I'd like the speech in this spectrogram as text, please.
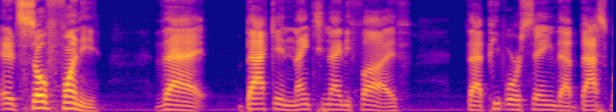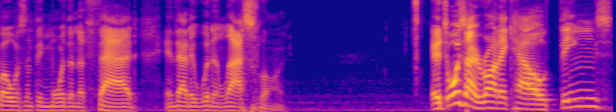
And it's so funny that back in 1995 that people were saying that basketball was something more than a fad and that it wouldn't last long. It's always ironic how things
